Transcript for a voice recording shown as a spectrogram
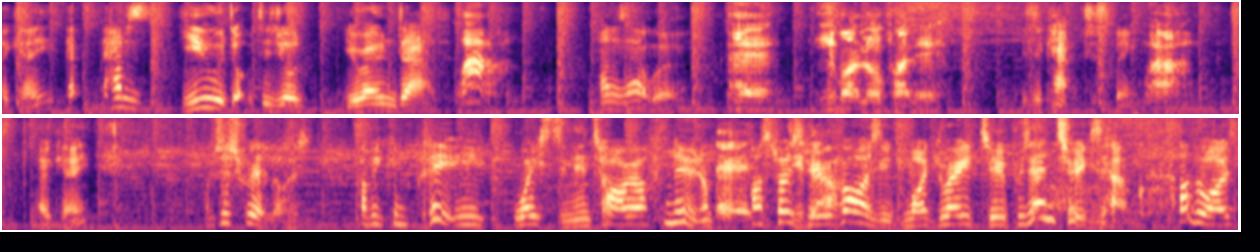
Okay. How does you adopted your, your own dad? Ah. How does that work? Eh, ima lo fale. It's a cactus thing. Ah. Okay. I've just realised I've been completely wasting the entire afternoon. I'm, Eh, I'm supposed to be revising for my grade two presenter exam. Otherwise,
